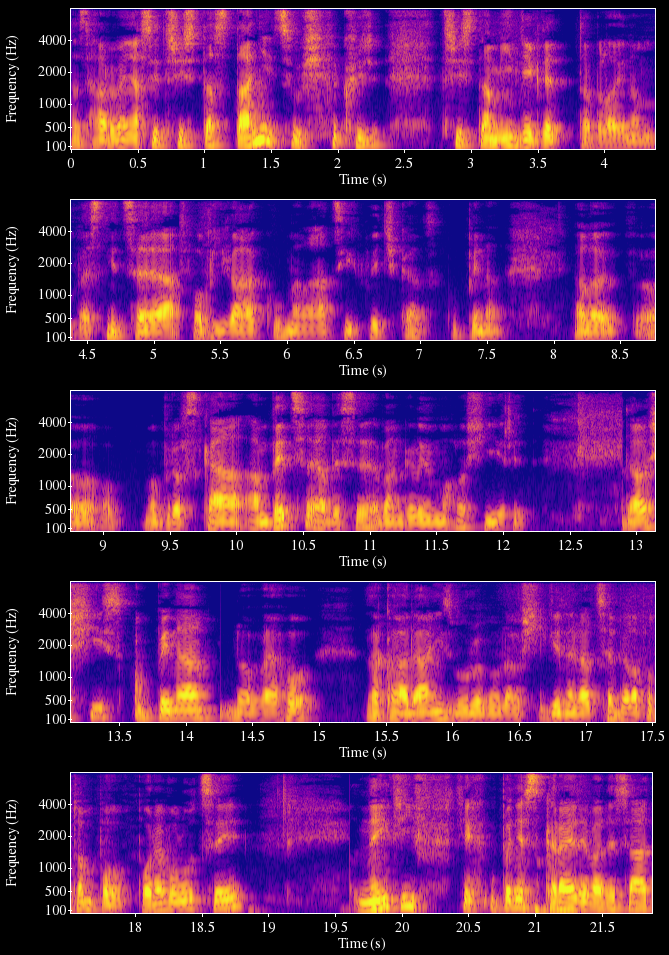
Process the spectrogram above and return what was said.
zároveň asi 300 stanic už, jakože 300 mít někde, to bylo jenom vesnice a v obýváku malá církvička, skupina, ale obrovská ambice, aby se evangelium mohlo šířit. Další skupina nového zakládání zboru, další generace byla potom po, po revoluci, Nejdřív v těch úplně z kraje 90.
